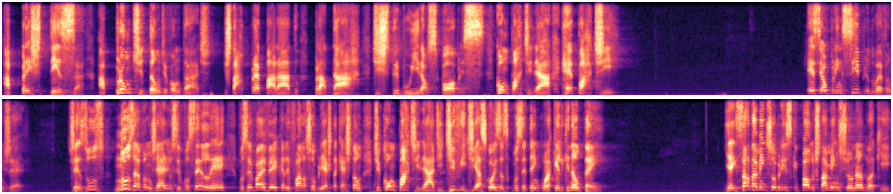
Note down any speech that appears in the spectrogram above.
a presteza, a prontidão de vontade. Estar preparado para dar, distribuir aos pobres, compartilhar, repartir. Esse é o princípio do Evangelho. Jesus, nos evangelhos, se você ler, você vai ver que ele fala sobre esta questão de compartilhar, de dividir as coisas que você tem com aquele que não tem. E é exatamente sobre isso que Paulo está mencionando aqui.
